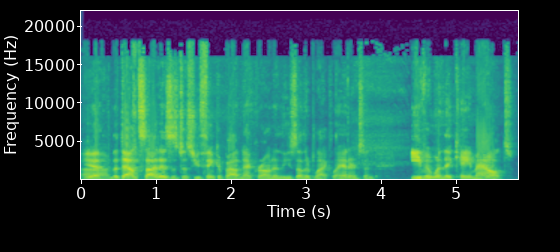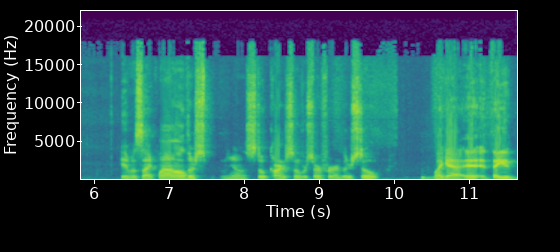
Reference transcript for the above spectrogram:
Yeah, um, the downside is is just you think about Nekron and these other Black Lanterns, and even when they came out, it was like, well, there's you know still Carnage Silver Surfer. There's still like it, they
